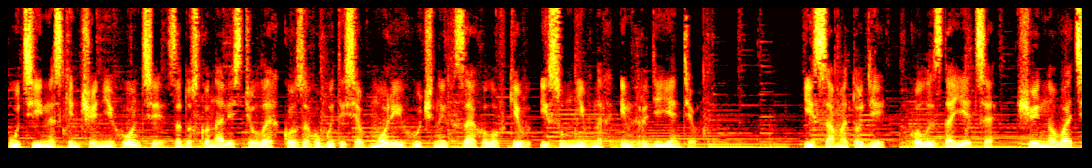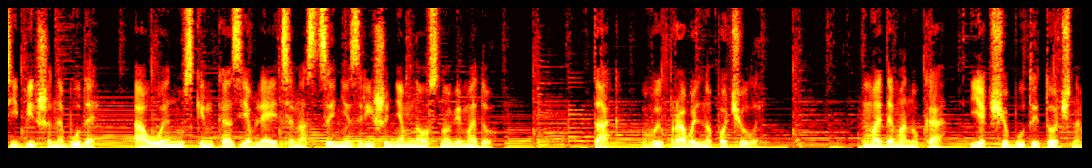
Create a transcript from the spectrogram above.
У цій нескінченній гонці за досконалістю легко загубитися в морі гучних заголовків і сумнівних інгредієнтів. І саме тоді, коли здається, що інновацій більше не буде, а Уену скінка з'являється на сцені з рішенням на основі меду. Так, ви правильно почули. Медеманука, якщо бути точним.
